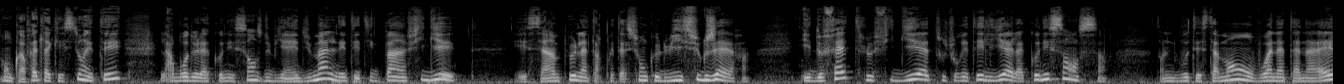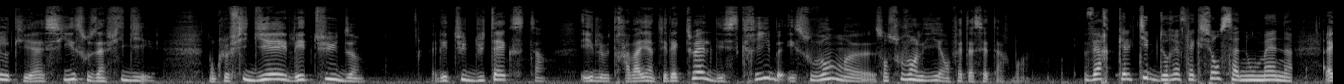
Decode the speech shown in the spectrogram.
Donc en fait, la question était, l'arbre de la connaissance du bien et du mal n'était-il pas un figuier? Et c'est un peu l'interprétation que lui suggère. Et de fait, le figuier a toujours été lié à la connaissance. Dans le Nouveau Testament, on voit Nathanaël qui est assis sous un figuier. Donc le figuier, l'étude, l'étude du texte et le travail intellectuel des scribes est souvent, euh, sont souvent liés en fait à cet arbre. Vers quel type de réflexion ça nous mène? La,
